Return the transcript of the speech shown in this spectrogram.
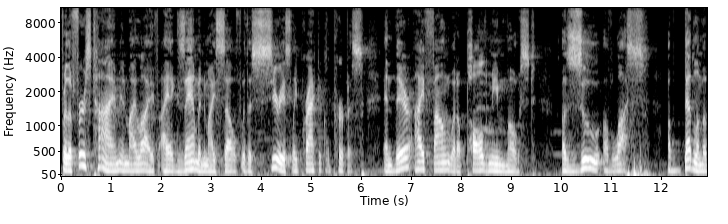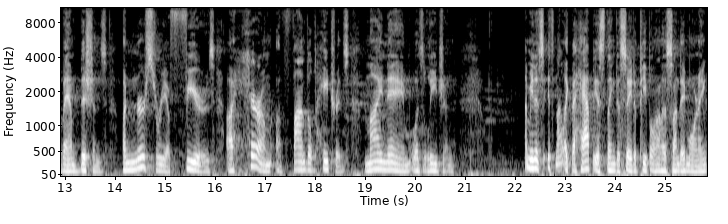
For the first time in my life, I examined myself with a seriously practical purpose, and there I found what appalled me most a zoo of lusts, a bedlam of ambitions, a nursery of fears, a harem of fondled hatreds. My name was Legion. I mean, it's, it's not like the happiest thing to say to people on a Sunday morning,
